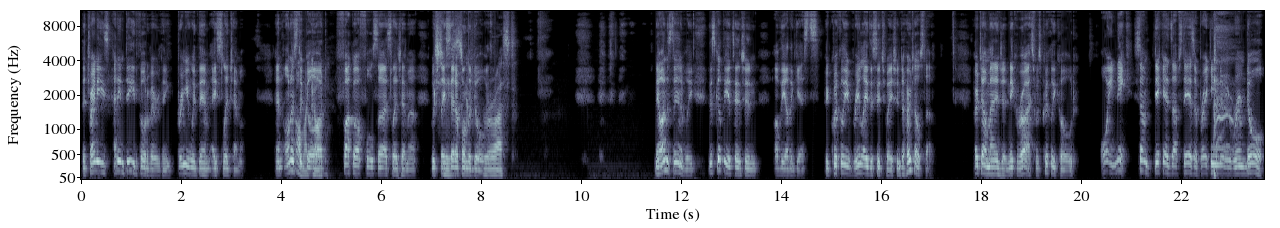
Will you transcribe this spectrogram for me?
The trainees had indeed thought of everything, bringing with them a sledgehammer. An honest Oh to God, God. fuck off full size sledgehammer, which they set up on the door with. Christ. Now, understandably, this got the attention of the other guests, who quickly relayed the situation to hotel staff. Hotel manager Nick Rice was quickly called. Oi, Nick, some dickheads upstairs are breaking into a room door.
